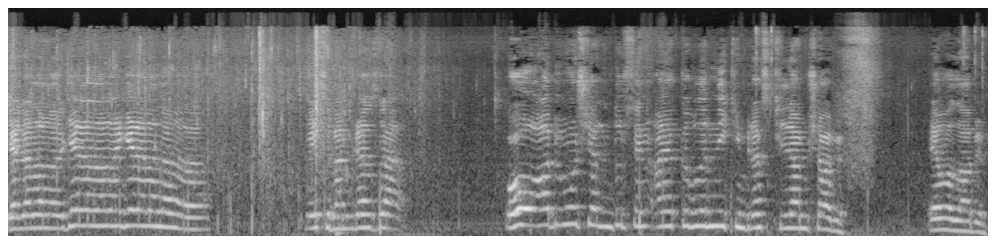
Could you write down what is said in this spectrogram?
Gel la la la gel la la la gel la la la. Neyse ben biraz daha Oo abim hoş geldin. Dur senin ayakkabılarını yıkayayım. Biraz kirlenmiş abi. Eyvallah abim.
